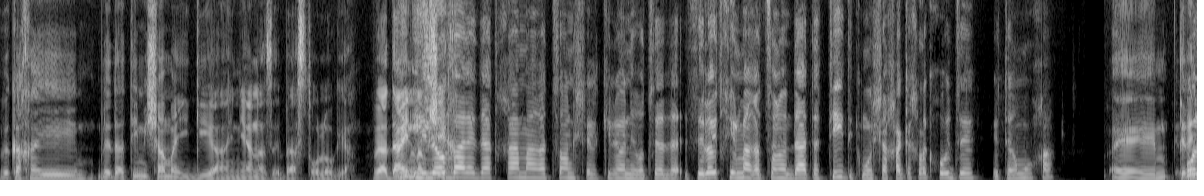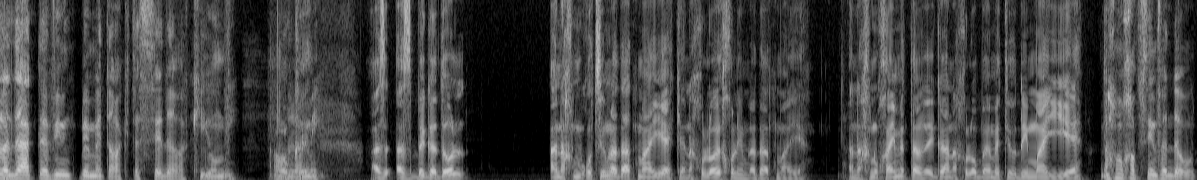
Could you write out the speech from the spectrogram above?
וככה היא, לדעתי, משם הגיע העניין הזה באסטרולוגיה. ועדיין היא ממשיך. היא לא באה לדעתך מהרצון של, כאילו, אני רוצה לדעת, זה לא התחיל מהרצון לדעת עתיד, כמו שאחר כך לקחו את זה יותר מאוחר? אה, או לדעת להבין באמת רק את הסדר הקיומי, העולמי. אוקיי. אז, אז בגדול, אנחנו רוצים לדעת מה יהיה, כי אנחנו לא יכולים לדעת מה יהיה. אנחנו חיים את הרגע, אנחנו לא באמת יודעים מה יהיה. אנחנו מחפשים ודאות.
